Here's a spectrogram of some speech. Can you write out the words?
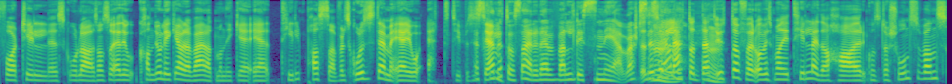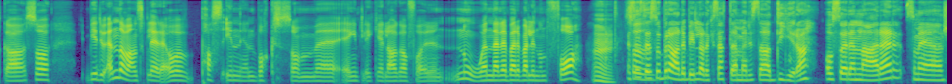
får til skoler, sånn, så er det jo, kan det jo like gjerne være at man ikke er tilpassa. For skolesystemet er jo ett type system. Jeg system. skulle til å si det, det er veldig snevert. Det er så lett å dette utafor, og hvis man i tillegg da har konsentrasjonsvansker, så blir det jo enda vanskeligere å passe inn i en boks som eh, egentlig ikke er laga for noen, eller bare veldig noen få. Mm. Jeg synes det er så bra det bildet dere setter med disse dyra. Og så er det en lærer som er en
